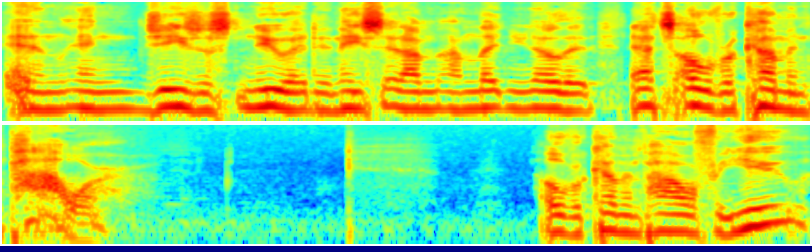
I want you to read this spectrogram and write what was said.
and, and Jesus knew it, and he said, I'm, I'm letting you know that that's overcoming power. Overcoming power for you.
